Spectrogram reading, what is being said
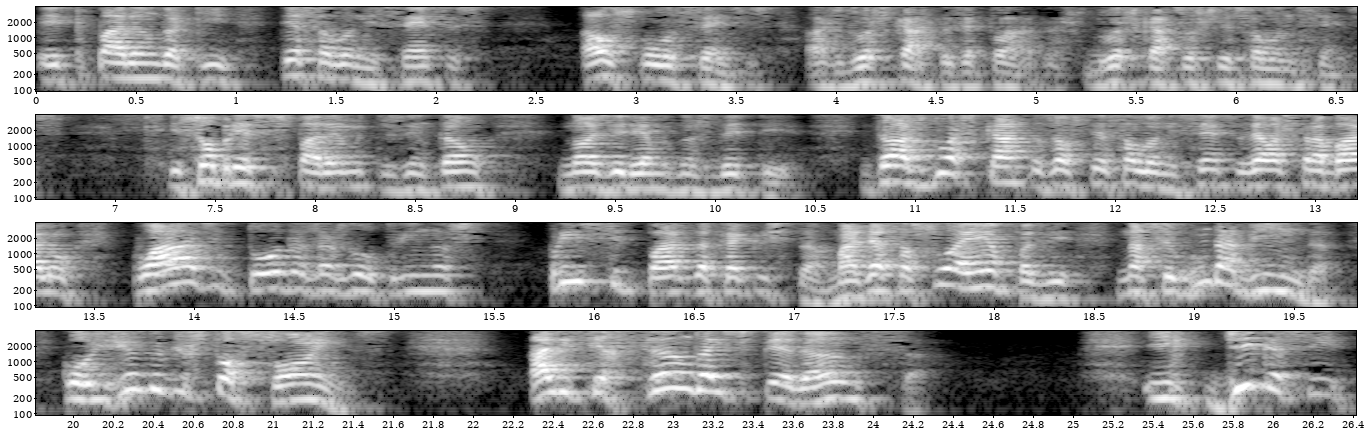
equiparando aqui Tessalonicenses aos Colossenses, as duas cartas, é claro, as duas cartas aos Tessalonicenses. E sobre esses parâmetros, então, nós iremos nos deter. Então, as duas cartas aos Tessalonicenses, elas trabalham quase todas as doutrinas principais da fé cristã, mas essa sua ênfase na segunda vinda, corrigindo distorções, alicerçando a esperança. E diga-se,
